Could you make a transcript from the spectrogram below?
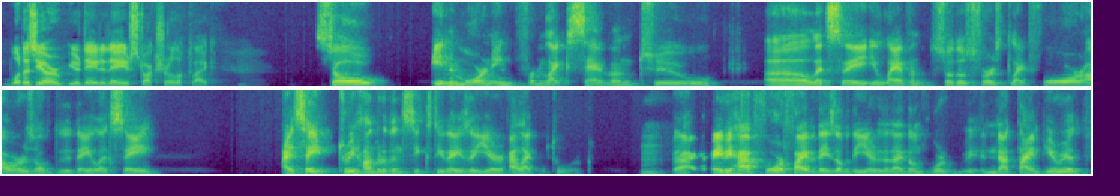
What does your your day to day structure look like? So in the morning from like seven to uh let's say 11 so those first like four hours of the day let's say i'd say 360 days a year i like to work mm. uh, maybe have four or five days of the year that i don't work in that time period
